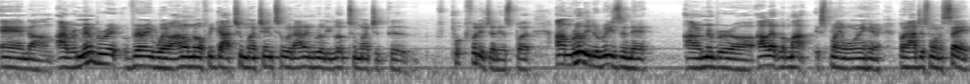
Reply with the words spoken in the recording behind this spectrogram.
and um, I remember it very well. I don't know if we got too much into it. I didn't really look too much at the footage of this, but I'm really the reason that I remember, uh, I'll let Lamont explain when we're in here, but I just want to say,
